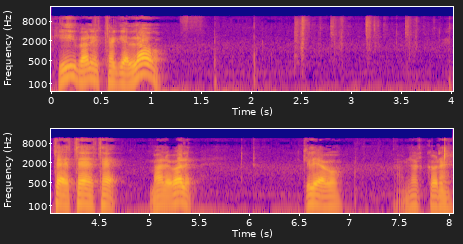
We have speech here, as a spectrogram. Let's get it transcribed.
Aquí, vale, está aquí al lado. Este, este, este Vale, vale. ¿Qué le hago? Hablar con él.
